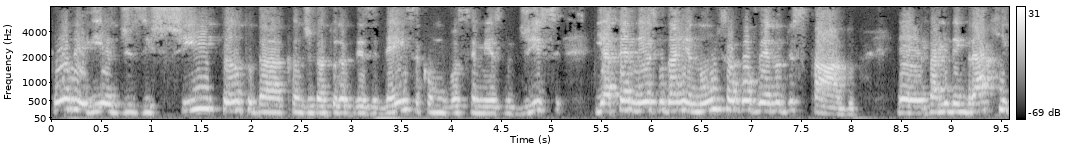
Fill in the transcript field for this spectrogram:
poderia desistir tanto da candidatura à presidência, como você mesmo disse, e até mesmo da renúncia ao governo do Estado. É, vale lembrar que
